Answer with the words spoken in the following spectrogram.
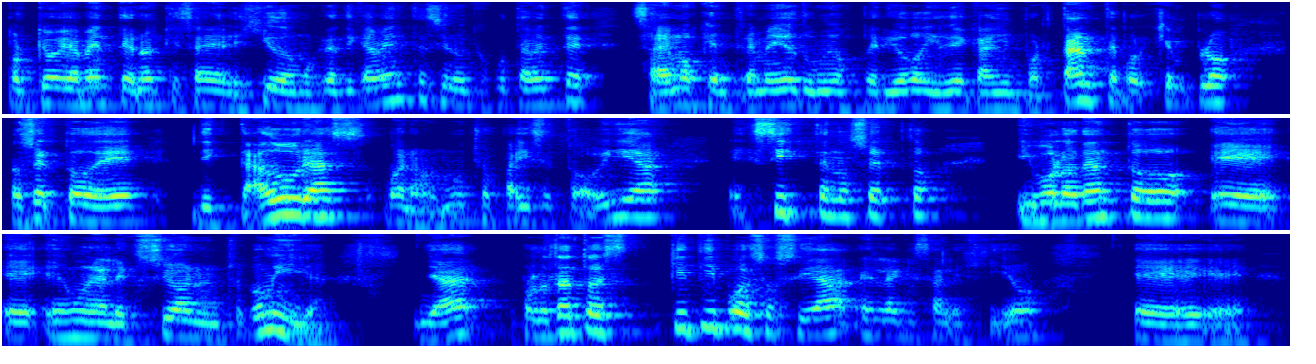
porque obviamente no es que se haya elegido democráticamente, sino que justamente sabemos que entre medio tuvimos periodos y décadas importantes, por ejemplo, ¿no es cierto?, de dictaduras, bueno, en muchos países todavía existen, ¿no es cierto?, y por lo tanto eh, eh, es una elección, entre comillas, ¿ya? Por lo tanto, es qué tipo de sociedad es la que se ha elegido. Eh,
